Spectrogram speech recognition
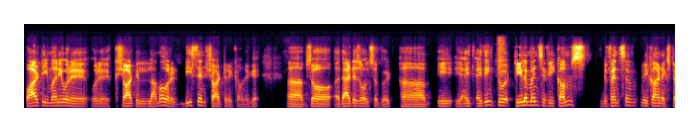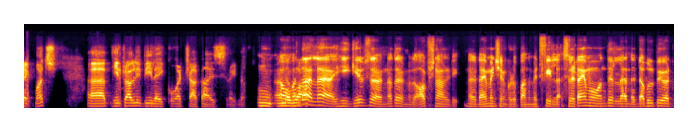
party மாதிரி ஒரு ஒரு ஷாட் இல்லாம ஒரு டீசென்ட் ஷாட் இருக்கு அவனுக்கு. Uh, so uh, that is also good. Uh, he- I, I think to Tielemans, if he comes defensive, we can't expect much. Uh, he'll probably be like what Chaka is right now. அந்த அவன் வா- வந்தா இல்ல ஹி கிவ்ஸ் another ஆப்ஷனாலிட்டி இந்த டைமென்ஷன் கொடுப்பான் அந்த மிட்ஃபீல்ட்ல சில டைம் வந்து இல்ல அந்த டபுள் பிவட்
